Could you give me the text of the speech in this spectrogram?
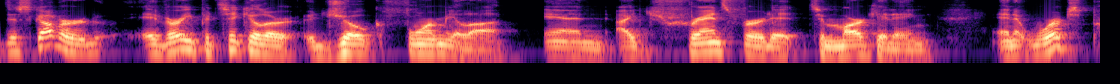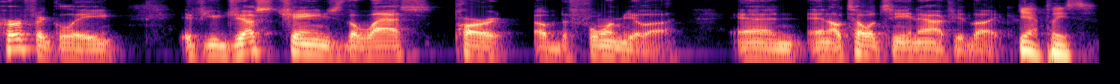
discovered a very particular joke formula and I transferred it to marketing and it works perfectly if you just change the last part of the formula and and I'll tell it to you now if you'd like. Yeah, please.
